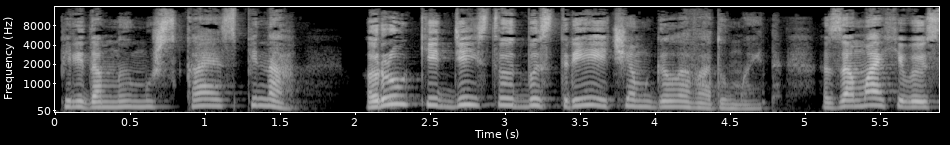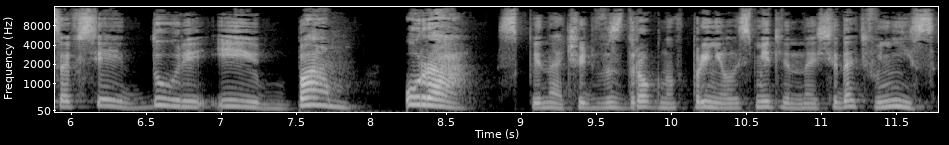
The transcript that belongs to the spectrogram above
Передо мной мужская спина. Руки действуют быстрее, чем голова думает. Замахиваю со всей дури и... Бам! Ура! Спина, чуть вздрогнув, принялась медленно оседать вниз.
